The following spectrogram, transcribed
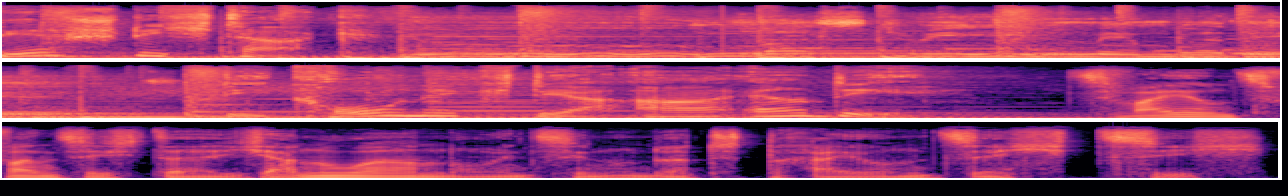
Der Stichtag. Die Chronik der ARD. 22. Januar 1963.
